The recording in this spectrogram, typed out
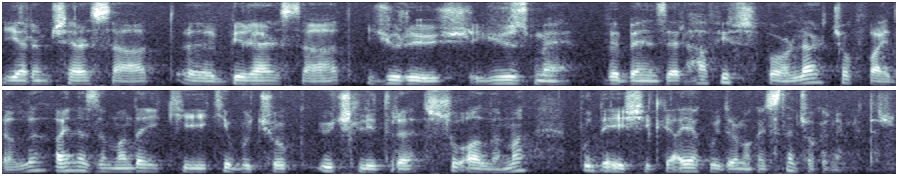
yarımşer saat, e, birer saat yürüyüş, yüzme ve benzeri hafif sporlar çok faydalı. Aynı zamanda 2-2,5-3 litre su alımı bu değişikliğe ayak uydurmak açısından çok önemlidir.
